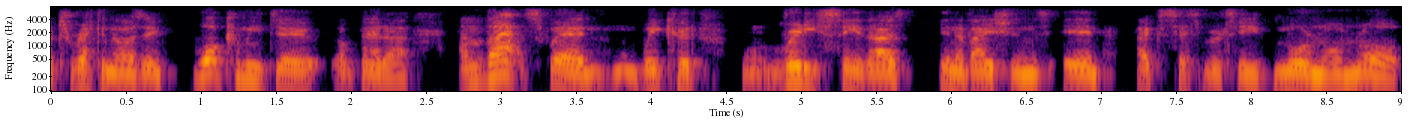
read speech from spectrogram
to recognizing what can we do better. And that's when we could really see those innovations in accessibility more and more and more.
